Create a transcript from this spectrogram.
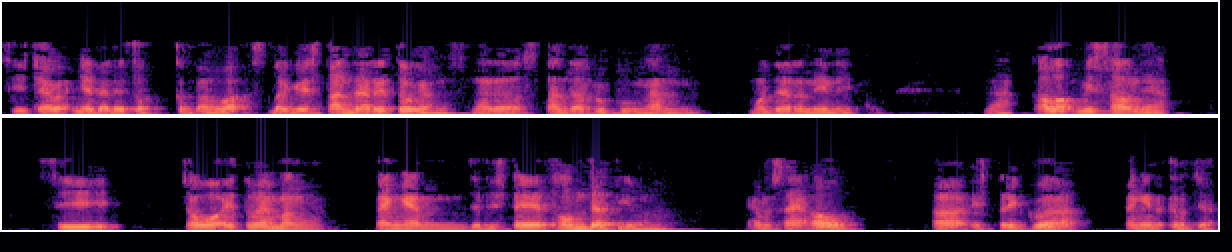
si ceweknya dan itu kebawa sebagai standar itu kan standar standar hubungan modern ini kan. Nah kalau misalnya si cowok itu emang pengen jadi stay at home dad gimana? Kayak misalnya oh uh, istri gue pengen kerja.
